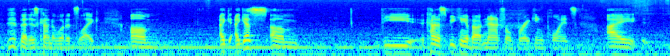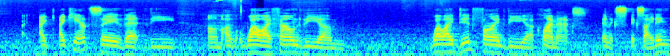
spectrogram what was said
that is kind of what it's like. Um, I, I guess um, the kind of speaking about natural breaking points, I I, I can't say that the um, uh, while I found the um, while I did find the uh, climax and ex- exciting,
